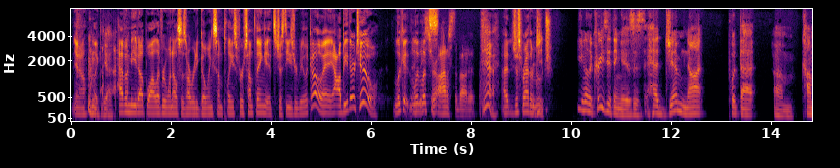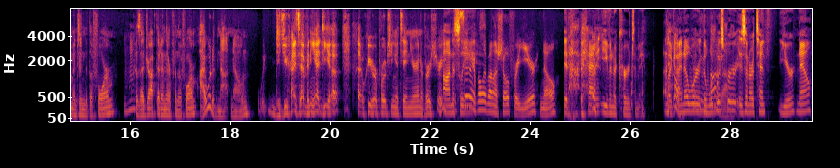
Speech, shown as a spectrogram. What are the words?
You know, like Yeah. have a meetup while everyone else is already going someplace for something. It's just easier to be like, oh, hey, I'll be there too. Look at, At let, least us you're honest about it. yeah. I'd just rather mooch. you know the crazy thing is is had jim not put that um comment into the forum Mhm. because i dropped that in there from the form i would have not known did you guys have any idea that we were approaching a 10 year anniversary Honestly, I've only been on the show for a year. No, it hadn't even occurred to me. Like No, I know I we're hadn't the Wood Whisperer is in our tenth year now.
